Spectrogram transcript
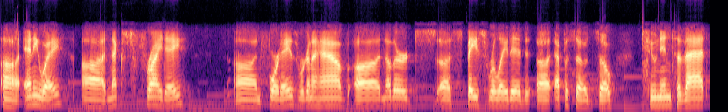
Uh, anyway, uh, next Friday, uh, in four days, we're going to have uh, another uh, space related uh, episode. So tune into that.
